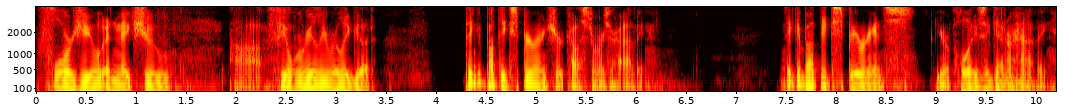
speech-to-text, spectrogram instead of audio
floors you and makes you uh, feel really, really good. Think about the experience your customers are having. Think about the experience your employees, again, are having.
